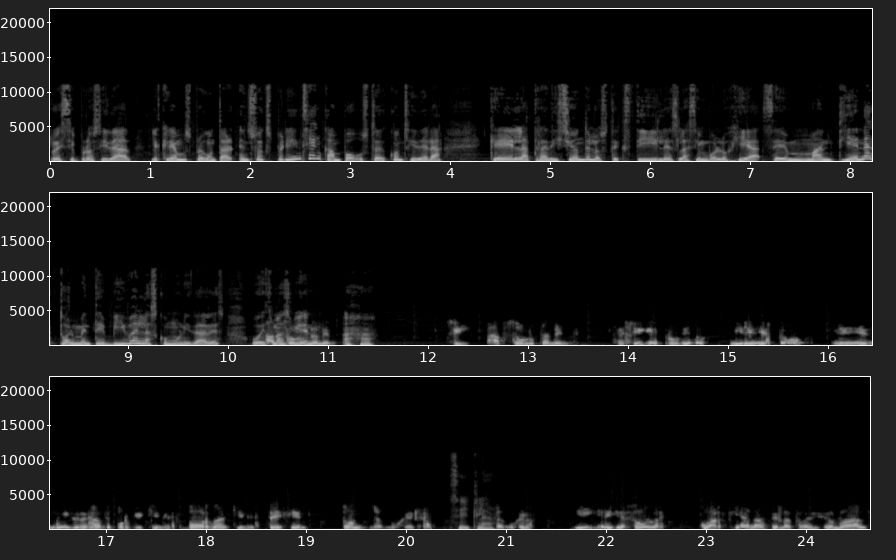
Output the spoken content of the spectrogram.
reciprocidad, le queríamos preguntar, en su experiencia en campo, ¿usted considera que la tradición de los textiles, la simbología, se mantiene actualmente viva en las comunidades o es más bien... Ajá. Sí, absolutamente. Se sigue produciendo. Mire, esto eh, es muy interesante porque quienes bordan, quienes tejen, son las mujeres. Sí, claro. Las mujeres. Y ellas son las guardianas de la tradición oral,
